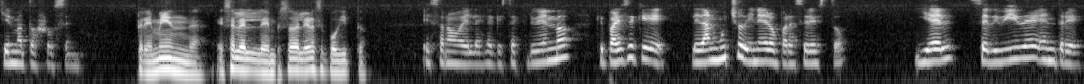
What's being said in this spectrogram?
¿Quién mató a Rosendo? Tremenda. Esa le, le empezó a leer hace poquito. Esa novela es la que está escribiendo, que parece que le dan mucho dinero para hacer esto. Y él se divide entre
